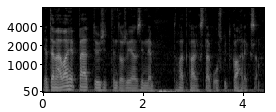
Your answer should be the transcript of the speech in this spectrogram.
Ja tämä vaihe päättyy sitten tosiaan sinne 1868.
